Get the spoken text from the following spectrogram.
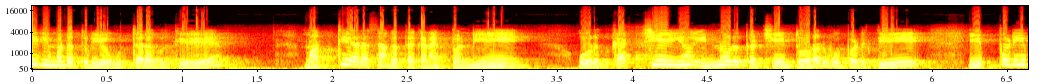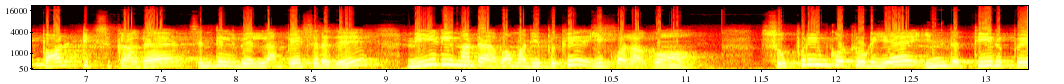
நீதிமன்றத்துடைய உத்தரவுக்கு மத்திய அரசாங்கத்தை கனெக்ட் பண்ணி ஒரு கட்சியையும் இன்னொரு கட்சியையும் தொடர்பு படுத்தி இப்படி பாலிடிக்ஸுக்காக செந்தில்வேல்லாம் பேசுறது நீதிமன்ற அவமதிப்புக்கு ஈக்குவல் ஆகும். சுப்ரீம் கோர்ட்டுடைய இந்த தீர்ப்பு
